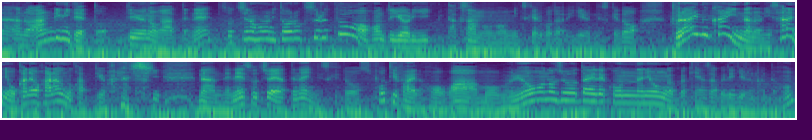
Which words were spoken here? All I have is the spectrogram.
あの、 Unlimited っていうのがあってね、そっちの方に登録すると、本当よりたくさんのものを見つけることができるんですけど、プライム会員なのにさらにお金を払うのかっていう話なんでね、そっちはやってないんですけど、Spotify の方はもう無料の状態でこんなに音楽が検索できるなんて本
